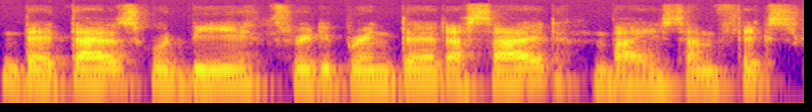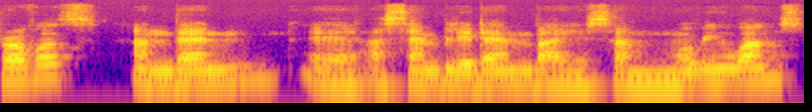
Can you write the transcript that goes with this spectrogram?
The tiles would be 3D printed aside by some fixed robots and then uh, assembly them by some moving ones.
